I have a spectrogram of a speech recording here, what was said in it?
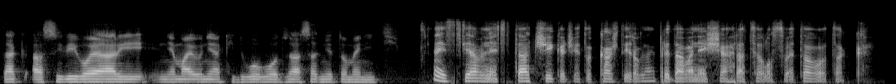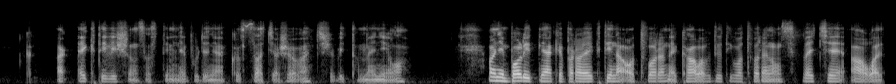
tak asi vývojári nemajú nejaký dôvod zásadne to meniť. Aj zjavne stačí, keďže je to každý rok najpredávanejšia hra celosvetovo, tak Activision sa s tým nebude nejako zaťažovať, že by to menilo. Oni boli nejaké projekty na otvorené Call of Duty v otvorenom svete, ale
